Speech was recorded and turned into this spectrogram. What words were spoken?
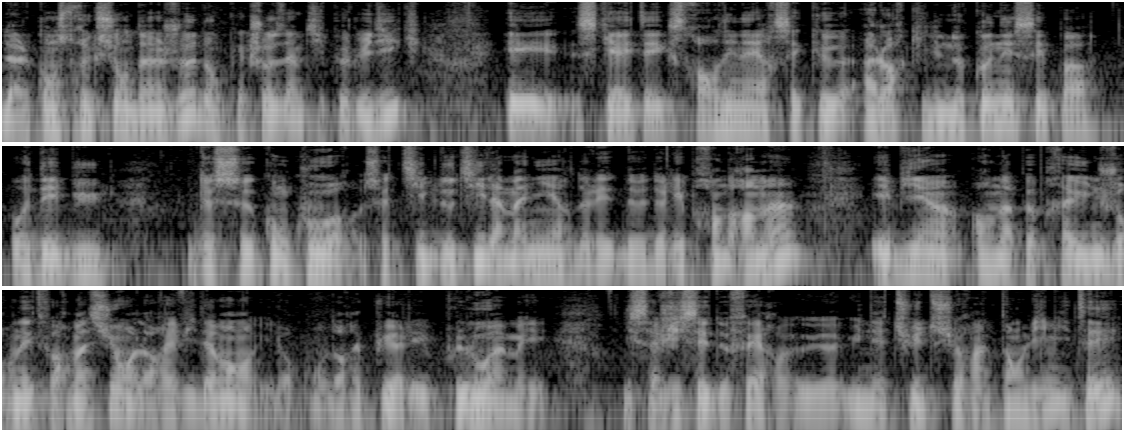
la construction d'un jeu, donc quelque chose d'un petit peu ludique. Et ce qui a été extraordinaire, c'est que alors qu'ils ne connaissaient pas au début de ce concours, ce type d'outils, la manière de les, prendre en main, eh bien, en à peu près une journée de formation, alors évidemment, on aurait pu aller plus loin, mais il s'agissait de faire euh, une étude sur un temps limité.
